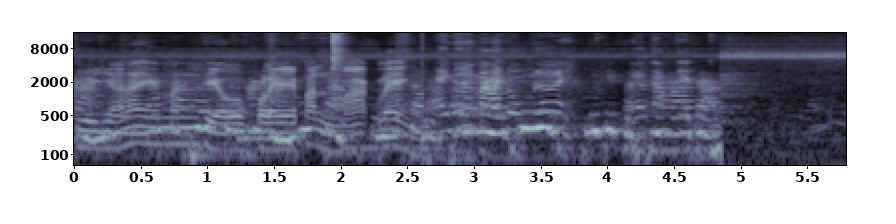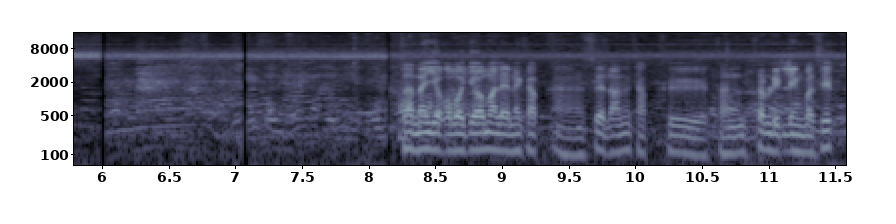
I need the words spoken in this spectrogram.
คืออย่าให้มันเดี๋ยวแปรพันธุ์หมากแรงไอ้นี่มานุ่มเลยมีจิตศรัทธาจากท่านนายกอบจมาเลยนะครับอ่าเสื้อดำนะครับคือท่านสำลิดเลียงประสิทธิ์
